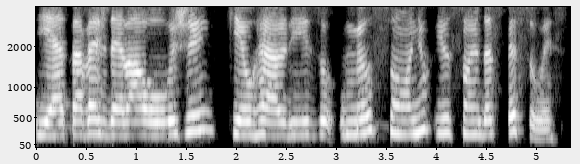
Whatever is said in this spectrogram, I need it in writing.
E é através dela hoje que eu realizo o meu sonho e o sonho das pessoas.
